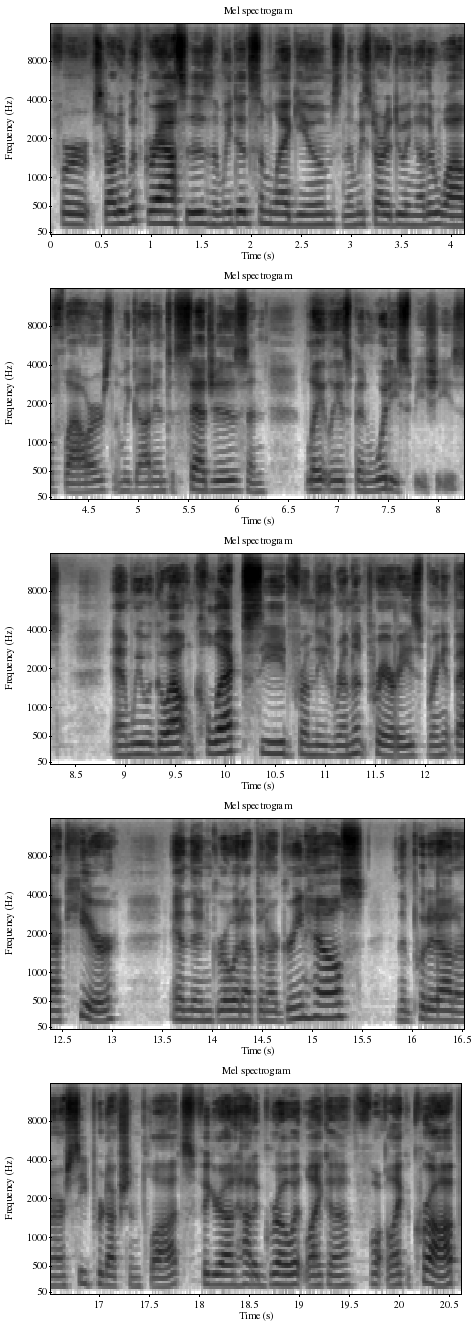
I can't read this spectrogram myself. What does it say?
for, started with grasses, and we did some legumes, and then we started doing other wildflowers. Then we got into sedges, and lately it's been woody species. And we would go out and collect seed from these remnant prairies, bring it back here, and then grow it up in our greenhouse and then put it out on our seed production plots, figure out how to grow it like a like a crop,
